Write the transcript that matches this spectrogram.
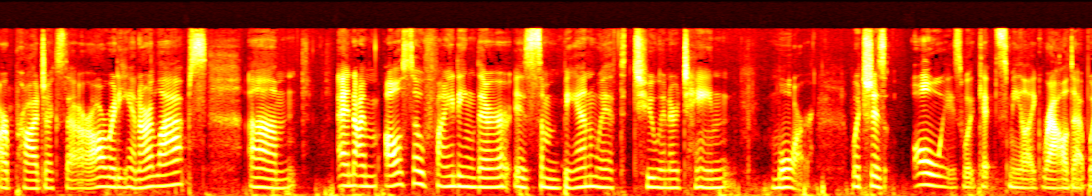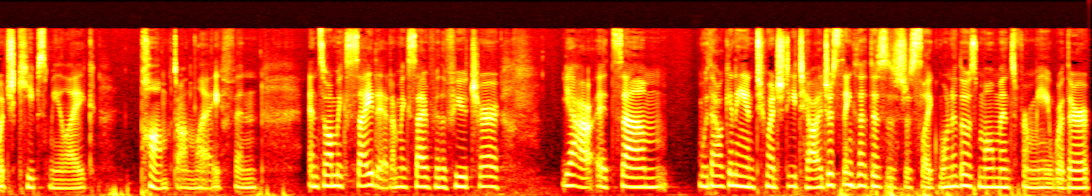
our projects that are already in our laps. Um, and I'm also finding there is some bandwidth to entertain more, which is always what gets me like riled up, which keeps me like pumped on life. And and so I'm excited. I'm excited for the future. Yeah, it's um without getting into too much detail, I just think that this is just like one of those moments for me where there,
